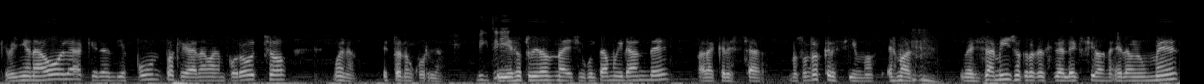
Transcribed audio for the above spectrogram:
que venían a ola, que eran 10 puntos, que ganaban por 8. Bueno, esto no ocurrió. Y eso tuvieron una dificultad muy grande para crecer. Nosotros crecimos. Es más, me decís a mí, yo creo que si la elección era en un mes,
